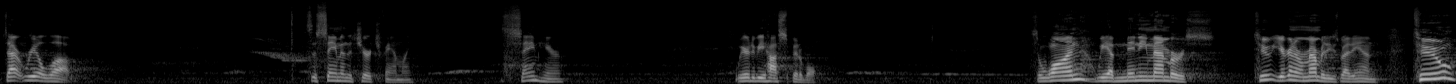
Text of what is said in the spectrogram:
Is that real love? It's the same in the church family. Same here. We are to be hospitable. So, one, we have many members. Two, you're going to remember these by the end. Two,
